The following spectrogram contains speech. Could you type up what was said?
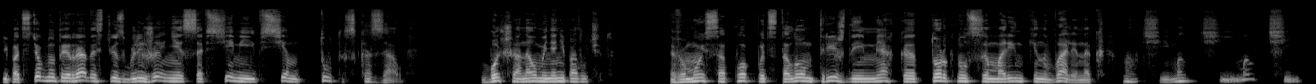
и, подстегнутый радостью сближения со всеми и всем, тут сказал. «Больше она у меня не получит». В мой сапог под столом трижды мягко торкнулся Маринкин валенок. «Молчи, молчи, молчи!»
